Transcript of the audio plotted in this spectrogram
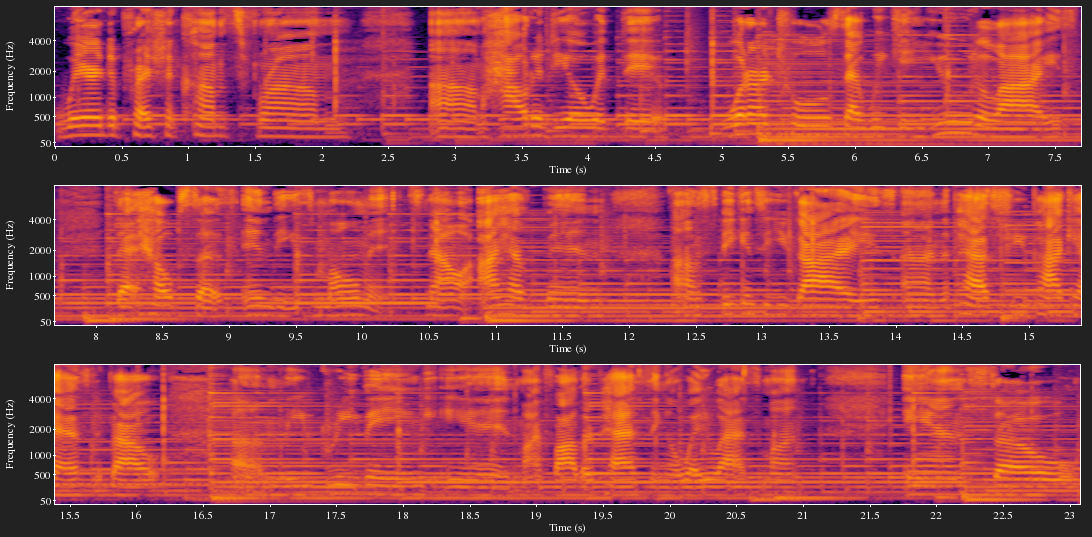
where depression comes from, um, how to deal with it, what are tools that we can utilize that helps us in these moments. Now, I have been um, speaking to you guys in the past few podcasts about um, me grieving and my father passing away last month. And so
